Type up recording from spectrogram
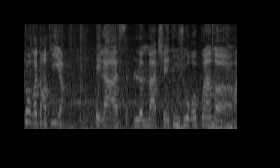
Retentir. Hélas, le match est toujours au point mort.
